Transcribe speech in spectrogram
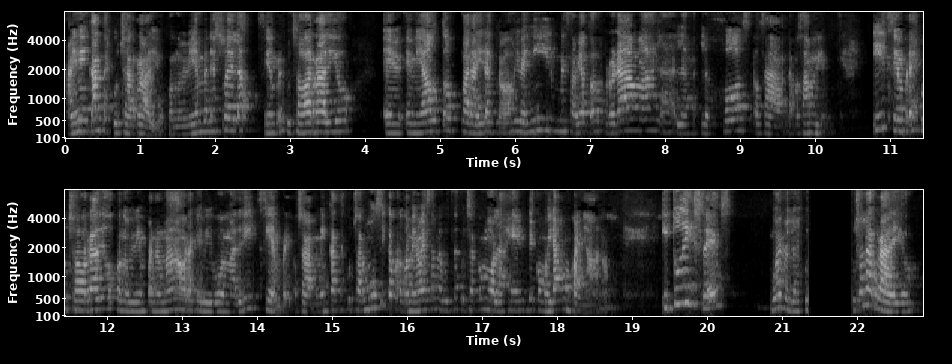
a mí me encanta escuchar radio. Cuando vivía en Venezuela, siempre escuchaba radio en, mi auto para ir al trabajo y venir, me sabía todos los programas, los hosts, o sea, la pasaba muy bien. Y siempre he escuchado radio cuando viví en Panamá, ahora que vivo en Madrid, siempre. O sea, me encanta escuchar música, pero también a veces me gusta escuchar como la gente, como ir acompañada, ¿no? Y tú dices, bueno, yo escucho la radio,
